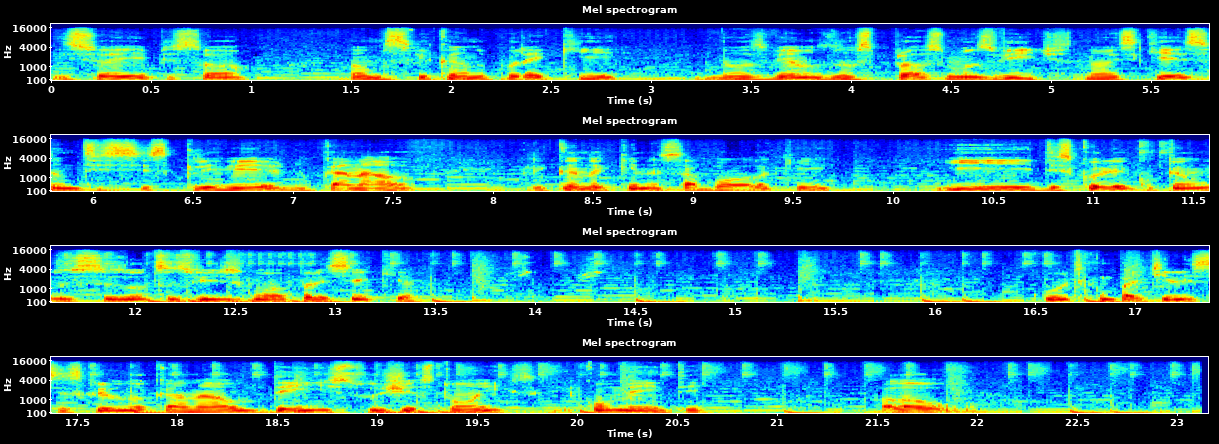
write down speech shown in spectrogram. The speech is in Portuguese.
Isso aí, pessoal. Vamos ficando por aqui. Nos vemos nos próximos vídeos. Não esqueçam de se inscrever no canal, clicando aqui nessa bola aqui e de escolher qualquer um desses outros vídeos que vão aparecer aqui, ó. Curta, compartilhe, se inscreva no canal, deem sugestões e comentem. Falou!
